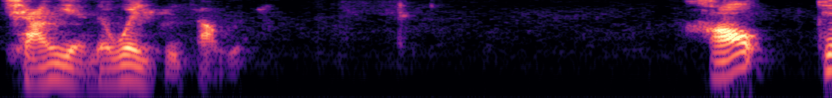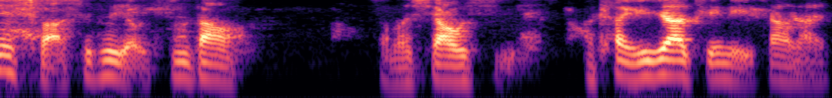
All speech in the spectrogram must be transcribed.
抢眼的位置上面。好，Jessica 是不是有知道什么消息？我等一下请你上来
